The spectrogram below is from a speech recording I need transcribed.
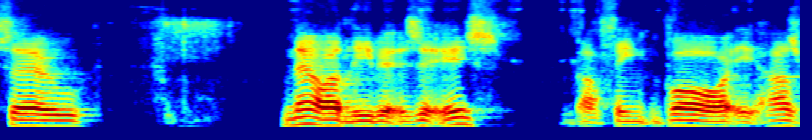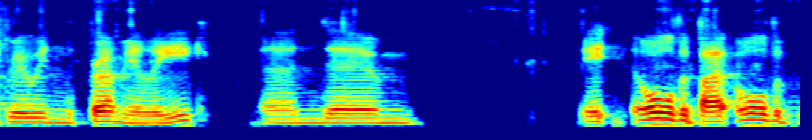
So now I'd leave it as it is. I think VAR it has ruined the Premier League, and um, it, all the bad, all the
